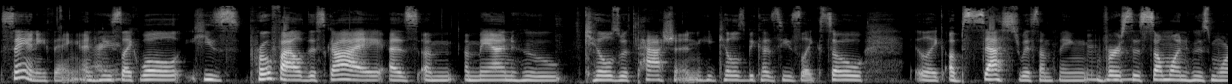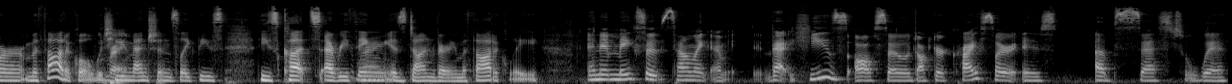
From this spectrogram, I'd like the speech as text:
say anything. And right. he's like, "Well, he's profiled this guy as a, a man who kills with passion. He kills because he's like so like obsessed with something mm-hmm. versus someone who's more methodical which right. he mentions like these these cuts everything right. is done very methodically and it makes it sound like um, that he's also Dr. kreizler is obsessed with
